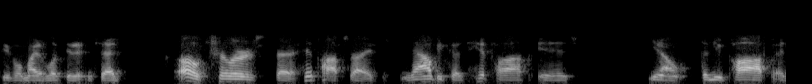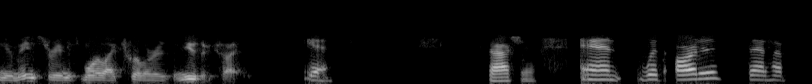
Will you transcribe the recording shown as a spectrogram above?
People might have looked at it and said, "Oh, Triller's the hip hop side." Now, because hip hop is you know, the new pop and new mainstream. It's more like Triller is the music side. Yeah. Gotcha. And with artists that have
